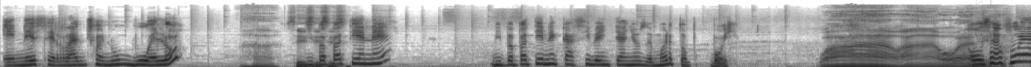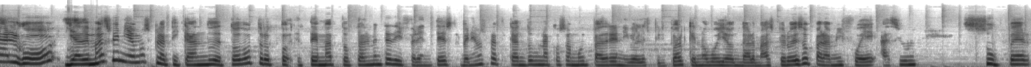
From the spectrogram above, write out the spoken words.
en ese rancho en un vuelo? Ajá. Sí, mi papá tiene mi papá tiene casi 20 años de muerto, voy. Wow, ah, O sea, fue algo, y además veníamos platicando de todo otro tema totalmente diferente. Veníamos platicando una cosa muy padre a nivel espiritual que no voy a ahondar más, pero eso para mí fue así un súper,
